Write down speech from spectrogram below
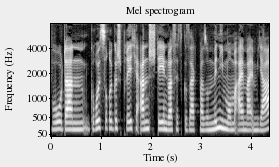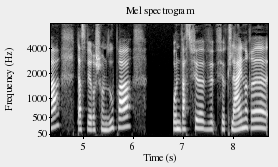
wo dann größere Gespräche anstehen. Du hast jetzt gesagt, mal so Minimum einmal im Jahr. Das wäre schon super. Und was für, für kleinere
